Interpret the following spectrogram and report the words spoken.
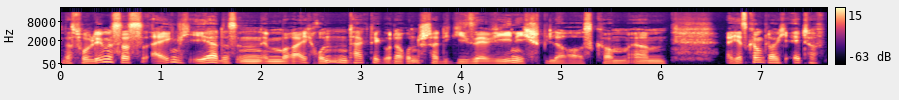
das Problem ist, dass eigentlich eher, dass in, im Bereich Rundentaktik oder Rundenstrategie sehr wenig Spiele rauskommen. Ähm, jetzt kommt, glaube ich, Age of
